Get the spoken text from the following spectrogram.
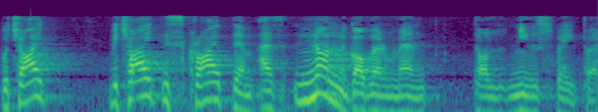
which I, which I describe them as non-governmental newspaper.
